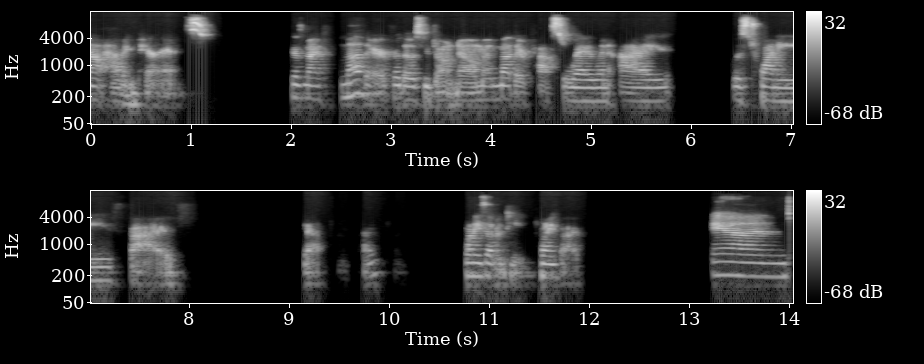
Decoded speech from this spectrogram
not having parents because my mother, for those who don't know, my mother passed away when I was 25. Yeah, 2017, 25. And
